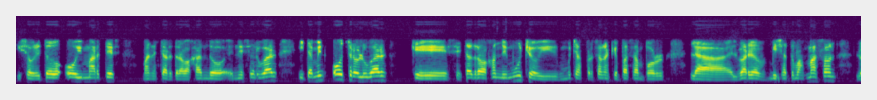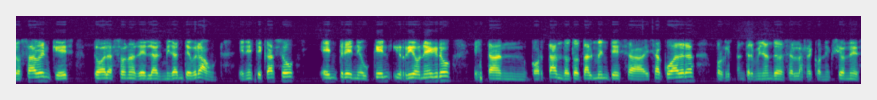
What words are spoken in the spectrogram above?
y sobre todo hoy martes van a estar trabajando en ese lugar y también otro lugar que se está trabajando y mucho y muchas personas que pasan por la, el barrio Villa Tomás Mason lo saben que es toda la zona del Almirante Brown. En este caso, entre Neuquén y Río Negro están cortando totalmente esa, esa cuadra porque están terminando de hacer las reconexiones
